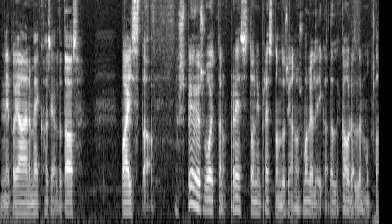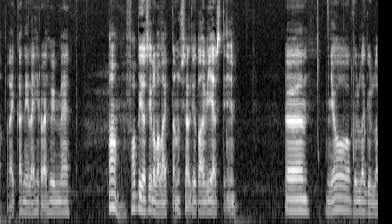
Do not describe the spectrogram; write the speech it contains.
Neto aina Mekha sieltä taas paistaa. Spurs voittanut Prestonin. Preston tosiaan nousi valioliikaa tälle kaudelle, mutta vaikka niille ei hirveän hyvin mene. Ah, Fabio Silva laittanut sieltä jotain viestiä. Öö, joo, kyllä, kyllä.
